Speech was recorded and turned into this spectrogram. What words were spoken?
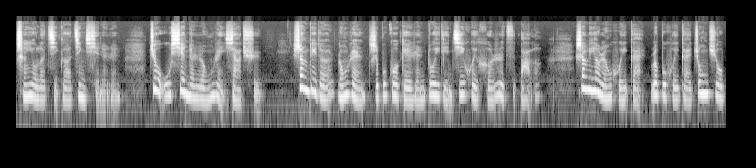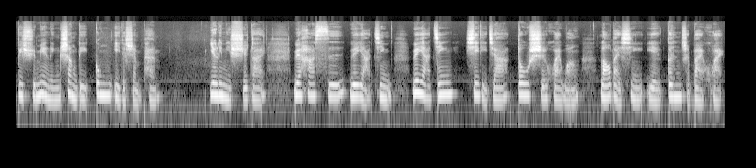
曾有了几个敬虔的人，就无限的容忍下去。上帝的容忍只不过给人多一点机会和日子罢了。上帝要人悔改，若不悔改，终究必须面临上帝公义的审判。耶利米时代，约哈斯、约雅敬、约雅金、西底家都是坏王，老百姓也跟着败坏。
